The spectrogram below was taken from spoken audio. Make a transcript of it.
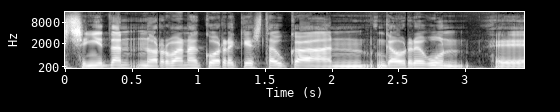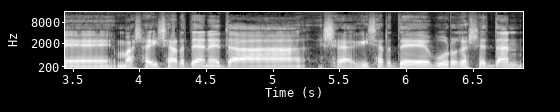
zeinetan norbanako horrek ez daukan gaur egun e, masa gizartean eta zera, gizarte burgesetan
